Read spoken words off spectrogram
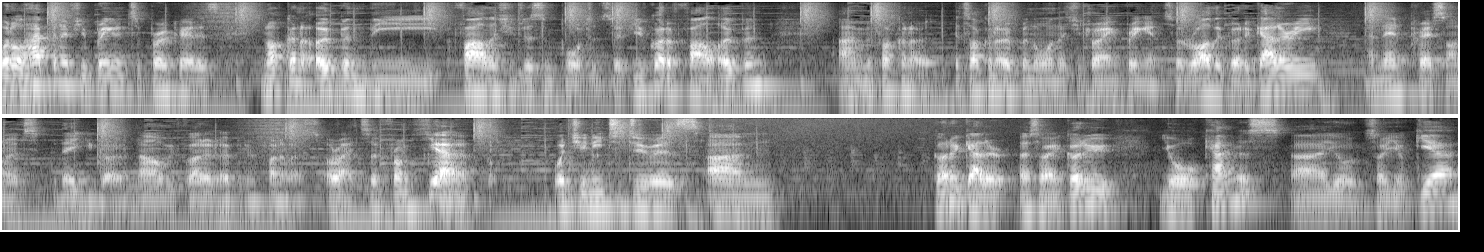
What will happen if you bring it into Procreate is not going to open the file that you just imported. So if you've got a file open, um, it's not going to it's not going to open the one that you're trying to bring in. So rather go to Gallery and then press on it. There you go. Now we've got it open in front of us. All right. So from here, what you need to do is um, go to Gallery. Oh, sorry, go to your canvas, uh, your sorry, your gear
